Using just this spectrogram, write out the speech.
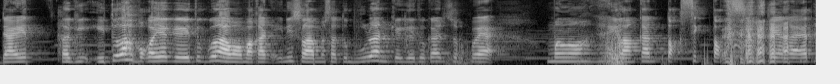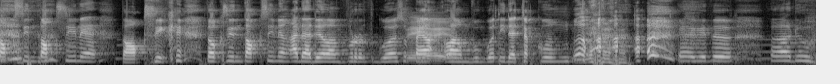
diet, lagi itulah pokoknya kayak gitu gue gak mau makan ini selama satu bulan kayak gitu kan supaya menghilangkan toksik toksik yang kayak toksin toksin ya toksik toksin toksin yang ada dalam perut gue supaya Iya, iya. lambung gue tidak cekung kayak gitu aduh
